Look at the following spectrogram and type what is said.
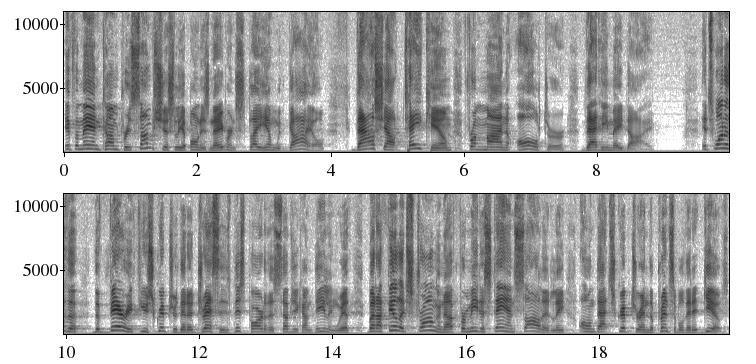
if a man come presumptuously upon his neighbor and slay him with guile, thou shalt take him from mine altar that he may die. It's one of the, the very few scripture that addresses this part of the subject I'm dealing with, but I feel it's strong enough for me to stand solidly on that scripture and the principle that it gives.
